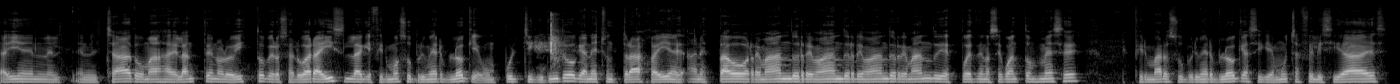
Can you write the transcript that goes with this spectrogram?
ahí en el, chat o más adelante, no lo he visto, pero saludar a Isla que firmó su primer bloque, un pool chiquitito que han hecho un trabajo ahí, han estado remando y remando y remando y remando y después de no sé cuántos meses firmaron su primer bloque, así que muchas felicidades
